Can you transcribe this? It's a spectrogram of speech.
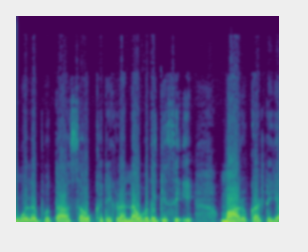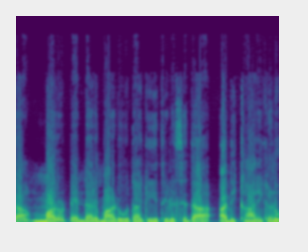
ಮೂಲಭೂತ ಸೌಕರ್ಯಗಳನ್ನು ಒದಗಿಸಿ ಮಾರುಕಟ್ಟೆಯ ಮರು ಟೆಂಡರ್ ಮಾಡುವುದಾಗಿ ತಿಳಿಸಿದ ಅಧಿಕಾರಿಗಳು.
